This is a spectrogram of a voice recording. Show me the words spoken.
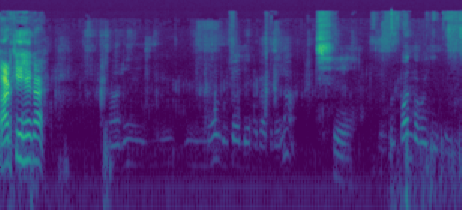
काट की है का? हाँ, मोड़ घुसा देखा था ना। अच्छा। बिल्कुल बंद हो गई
